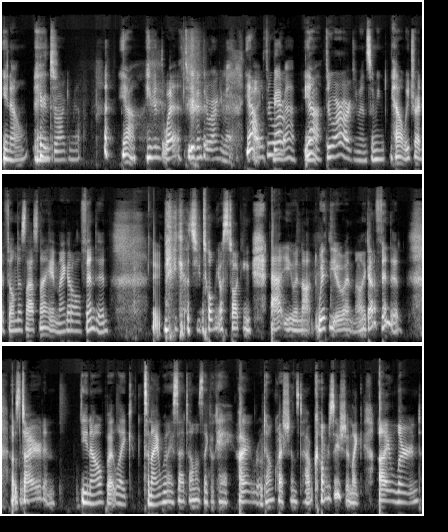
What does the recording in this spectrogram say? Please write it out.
you know even through argument. yeah even what Even through argument. yeah Like, well through being our mad. yeah. through our arguments. I mean, hell, we tried to film this last night and I got all offended because you told me I was talking at you and not with you. And I got offended. I was tired and, you know, but like tonight when I sat down, I was like, okay, I wrote down questions to have a conversation. Like I learned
